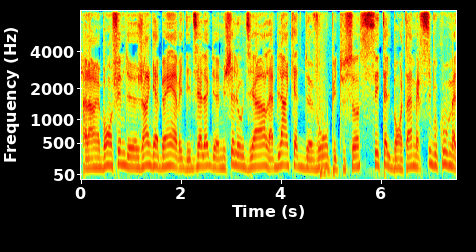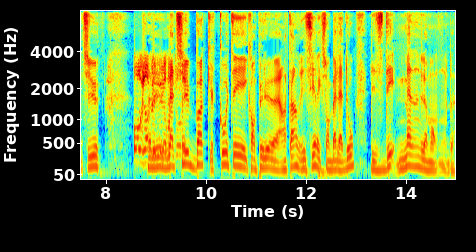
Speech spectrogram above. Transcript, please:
Alors, un bon film de Jean Gabin avec des dialogues de Michel Audiard, La Blanquette de Veau, puis tout ça, c'était le bon temps. Merci beaucoup, Mathieu. Au grand Salut, Mathieu Bock, côté qu'on peut entendre ici avec son balado, Les idées mènent le monde.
